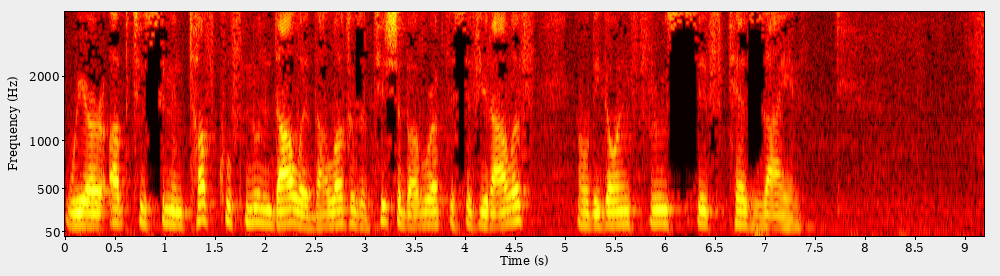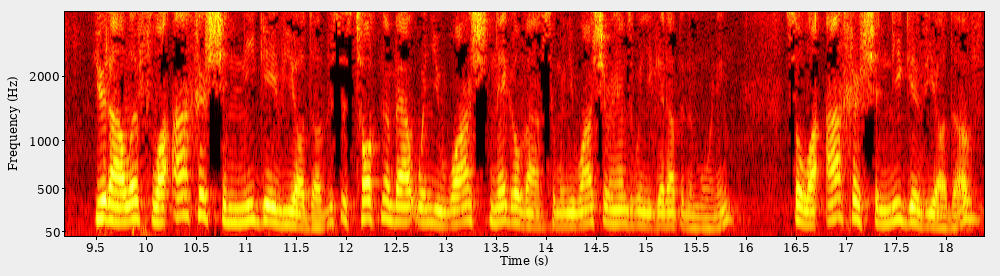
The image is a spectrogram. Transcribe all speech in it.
We are up to Siman Tov Kuf Nun Dalid, the halachas of Tisha B'Av. We're up to Sif Yud Aleph, and we'll be going through Sif Tes Zayin. Yud Aleph, La'achar Shenigev Yodov. This is talking about when you wash Negel Vasa, when you wash your hands when you get up in the morning. So La'achar Shenigev Yodov,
